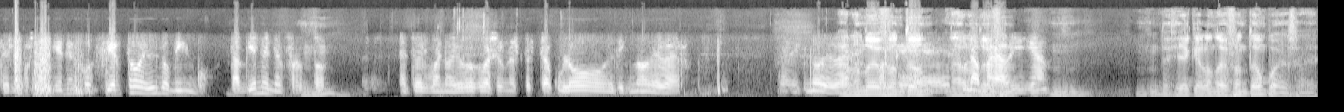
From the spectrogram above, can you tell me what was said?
tenemos también el concierto el domingo también en el frontón. Entonces bueno yo creo que va a ser un espectáculo digno de ver digno de ver hablando de frontón es una maravilla. Decía que hablando de frontón, pues eh,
